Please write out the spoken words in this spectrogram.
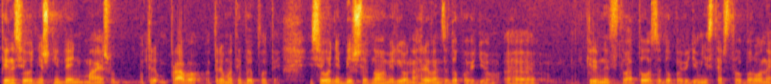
ти на сьогоднішній день маєш право отримати виплати. І сьогодні більше одного мільйона гривень за доповіддю е, керівництва АТО, за доповіддю Міністерства оборони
